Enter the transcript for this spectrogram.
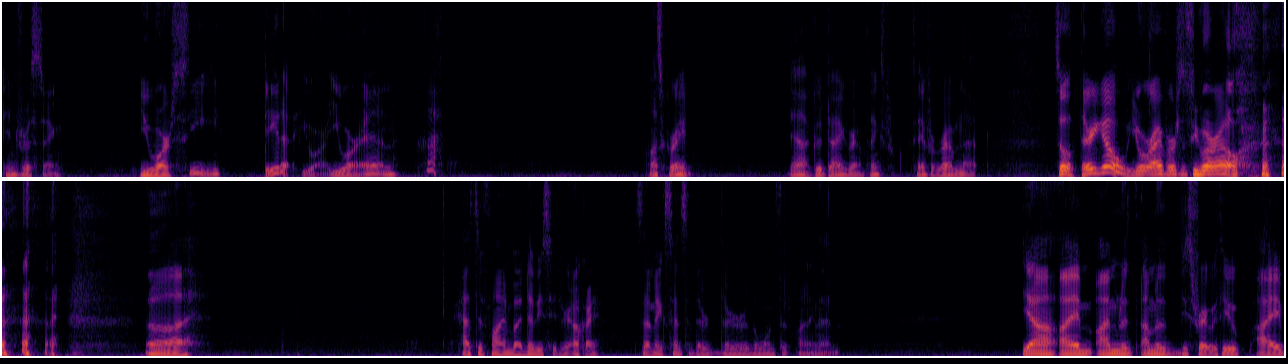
Interesting. URC data UR URN. Huh. That's great. Yeah, good diagram. Thanks for thanks for grabbing that. So there you go, URI versus URL. uh, as defined by WC3. Okay, does that make sense that they're they're the ones defining that? Yeah, I'm I'm gonna I'm gonna be straight with you. I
